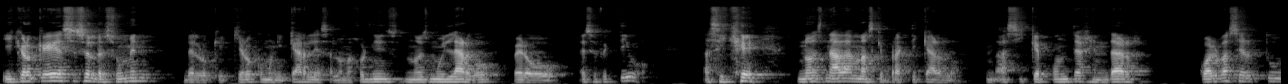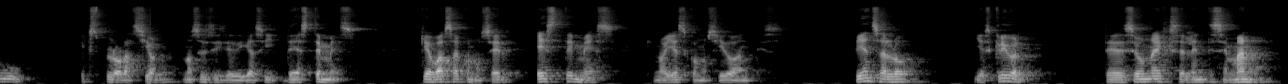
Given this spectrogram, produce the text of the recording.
Y creo que ese es el resumen de lo que quiero comunicarles. A lo mejor no es muy largo, pero es efectivo. Así que no es nada más que practicarlo. Así que ponte a agendar cuál va a ser tu exploración, no sé si se diga así, de este mes. ¿Qué vas a conocer este mes que no hayas conocido antes? Piénsalo y escríbelo. Te deseo una excelente semana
